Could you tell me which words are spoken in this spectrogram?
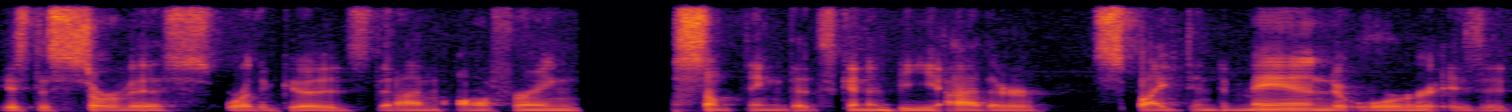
Is the service or the goods that I'm offering something that's going to be either spiked in demand or is it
